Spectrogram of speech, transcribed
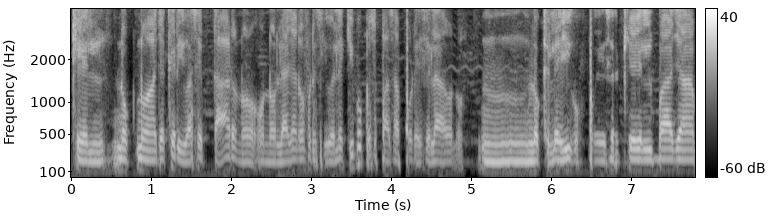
que él no, no haya querido aceptar o no, no, le hayan ofrecido el equipo, pues pasa por ese lado, ¿no? Mm, lo que le digo, puede ser que él vaya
